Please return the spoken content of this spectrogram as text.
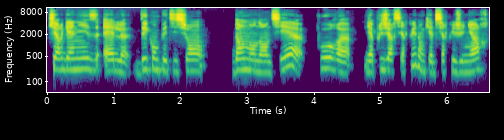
qui organise, elle, des compétitions dans le monde entier pour euh, il y a plusieurs circuits donc il y a le circuit junior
